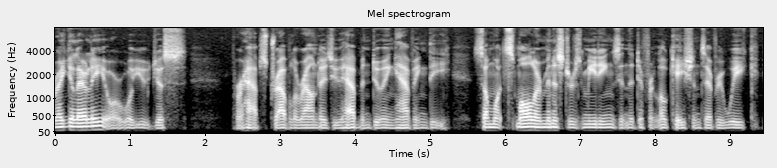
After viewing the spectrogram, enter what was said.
regularly, or will you just perhaps travel around as you have been doing, having the somewhat smaller ministers' meetings in the different locations every week?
